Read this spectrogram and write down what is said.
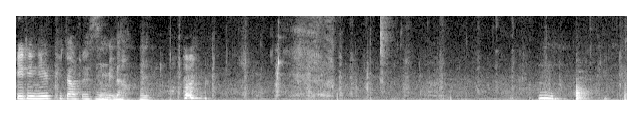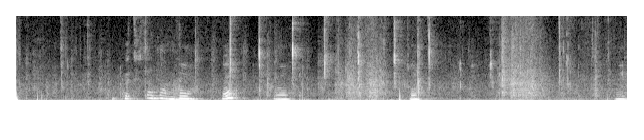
일인 1피자로 했습니다. 음. 이거 진짜 잠깐만. 응? 응. 응.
